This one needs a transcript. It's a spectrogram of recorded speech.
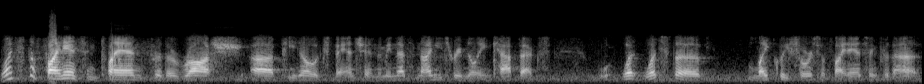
what's the financing plan for the Rosh Pinah uh, expansion? I mean that's $93 million CapEx. What's the likely source of financing for that?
